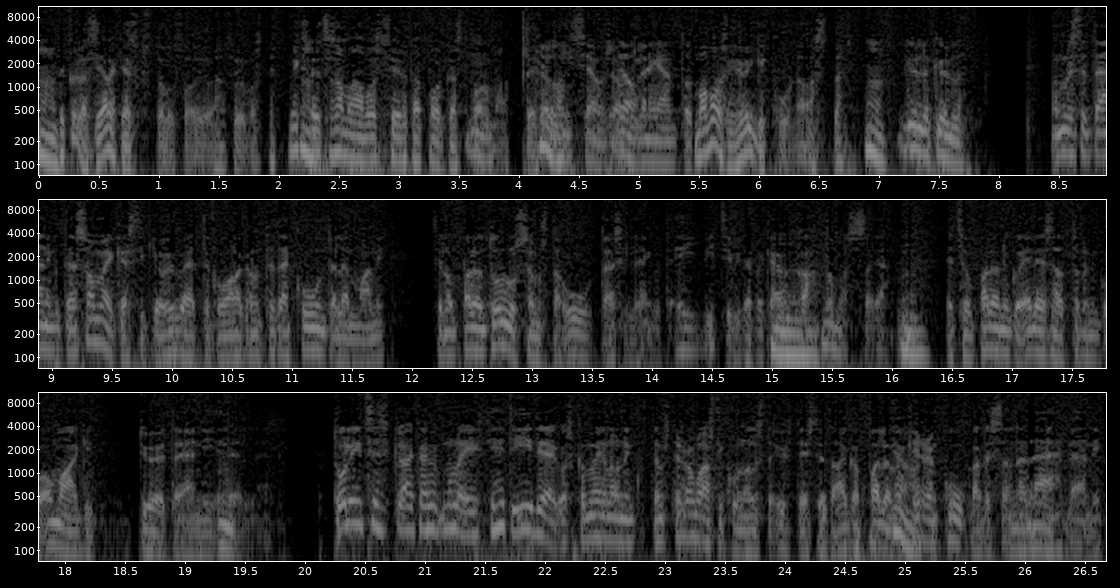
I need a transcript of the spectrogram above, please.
Mm. Ja kyllä siellä keskustelussa oli ihan sujuvasti. Miksi mm. itse samaa voisi siirtää podcast-formaattiin? Kyllä. Niin, se on, se on kyllä ihan totta. Mä voisin hyvinkin kuunnella sitä. Mm. Kyllä, kyllä. Mun mielestä tämä, niin tämä somekästikin on hyvä, että kun on alkanut tätä kuuntelemaan, niin siellä on paljon tullut semmoista uutta ja silleen, että ei vitsi, pitääpä käydä mm. kahtomassa. Ja, mm. Että se on paljon niin edesauttanut niin omaakin työtä ja niin mm. Tuo oli itse asiassa kyllä aika, mulle heti idea, koska meillä on niinku tämmöistä rovastikunnallista yhteistyötä aika paljon. Me kerran kuukaudessa aina nähdään, niin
